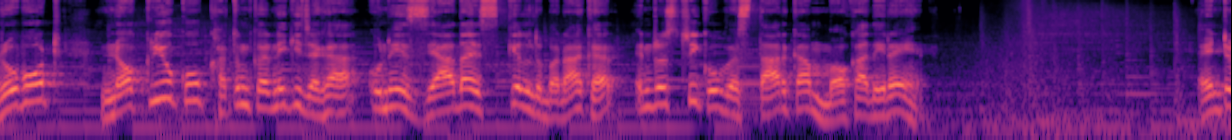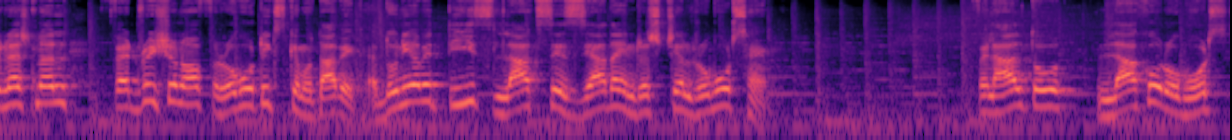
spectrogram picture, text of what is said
रोबोट नौकरियों को खत्म करने की जगह उन्हें ज़्यादा स्किल्ड बनाकर इंडस्ट्री को विस्तार का मौका दे रहे हैं। इंटरनेशनल फेडरेशन ऑफ़ रोबोटिक्स के मुताबिक दुनिया में 30 लाख से ज़्यादा इंडस्ट्रियल रोबोट्स हैं। फ़िलहाल तो लाखों रोबोट्स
